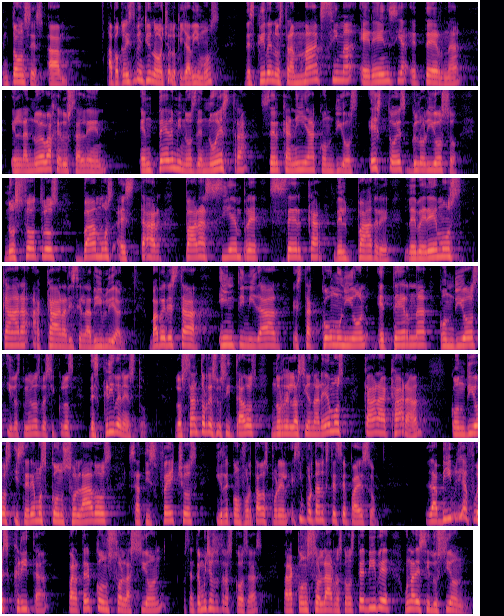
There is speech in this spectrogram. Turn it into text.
Entonces, ah, Apocalipsis 21.8, lo que ya vimos, describe nuestra máxima herencia eterna en la Nueva Jerusalén en términos de nuestra cercanía con Dios. Esto es glorioso. Nosotros vamos a estar para siempre cerca del Padre. Le veremos cara a cara, dice la Biblia. Va a haber esta intimidad, esta comunión eterna con Dios y los primeros versículos describen esto. Los santos resucitados nos relacionaremos cara a cara con Dios y seremos consolados, satisfechos y reconfortados por Él. Es importante que usted sepa eso. La Biblia fue escrita para tener consolación, o sea, entre muchas otras cosas, para consolarnos. Cuando usted vive una desilusión,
